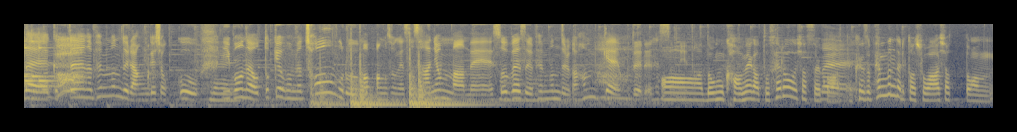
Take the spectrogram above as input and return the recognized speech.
네, 그때는 팬분들이 안 계셨고 네. 이번에 어떻게 보면 처음으로 음악 방송에서 4년 만에 소벳을 팬분들과 함께 무대를 했습니다. 아, 너무 감회가 또 새로우셨을 것 네. 같아요. 그래서 팬분들이 더 좋아하셨던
